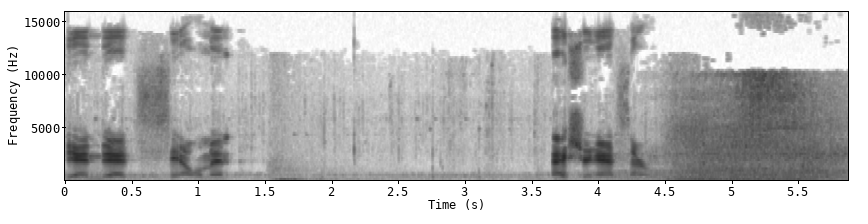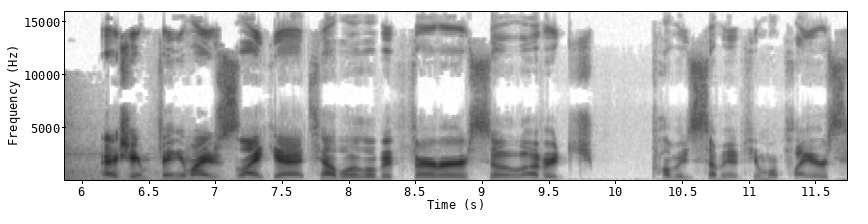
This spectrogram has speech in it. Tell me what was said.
The Undead Settlement. Actually, that's not... Actually, I'm thinking I might just, like, uh, teleport a little bit further, so other... Probably summon a few more players.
